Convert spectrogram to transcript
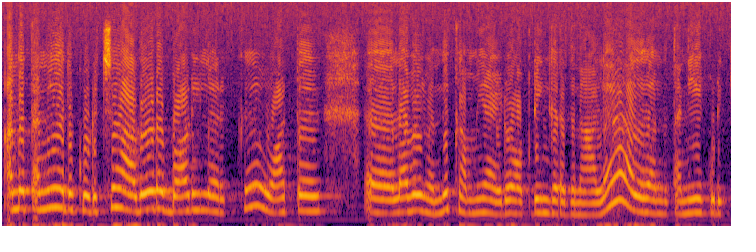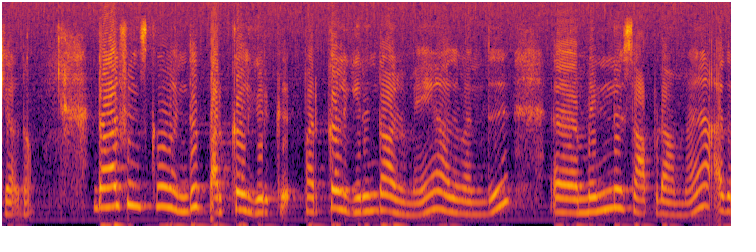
அந்த தண்ணியை அது குடிச்சு அதோட பாடியில் இருக்க வாட்டர் லெவல் வந்து கம்மியாயிடும் அப்படிங்கிறதுனால அது அந்த தண்ணியை குடிக்காதான். டால்ஃபின்ஸ்க்கும் வந்து பற்கள் இருக்குது பற்கள் இருந்தாலுமே அது வந்து மென்று சாப்பிடாம அது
